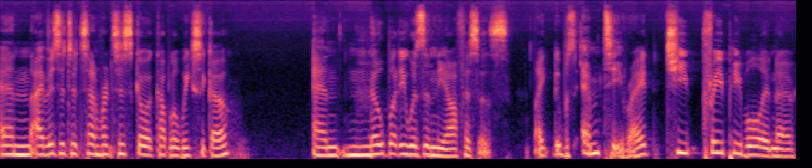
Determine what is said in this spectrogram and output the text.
And I visited San Francisco a couple of weeks ago, and nobody was in the offices. Like it was empty, right? Three people in a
